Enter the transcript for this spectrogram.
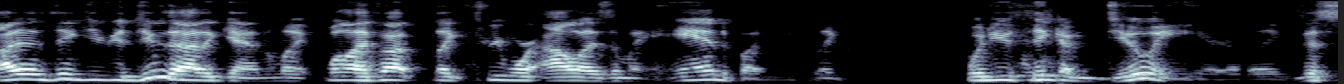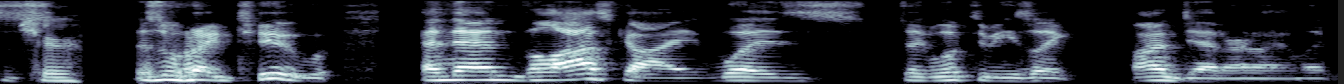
I didn't think you could do that again. I'm like, well, I've got like three more allies in my hand, buddy. Like, what do you think I'm doing here? Like, this is sure. This is what I do. And then the last guy was like, looked at me. He's like, I'm dead, aren't I? I'm like,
